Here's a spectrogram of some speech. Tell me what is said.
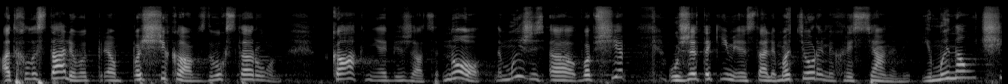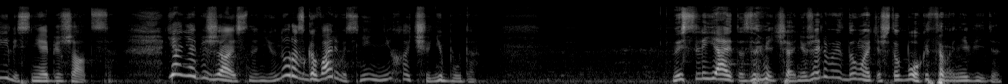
отхлыстали вот прям по щекам с двух сторон. Как не обижаться? Но мы же э, вообще уже такими стали матерыми христианами, и мы научились не обижаться. Я не обижаюсь на нее, но разговаривать с ней не хочу, не буду. Но если я это замечаю, неужели вы думаете, что Бог этого не видит?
